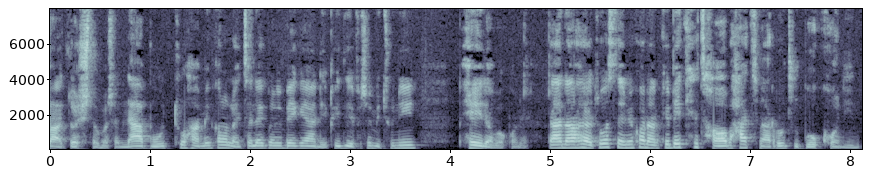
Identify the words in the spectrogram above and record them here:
باید داشته باشه. نبود تو همین کانال تلگرامی بگردی PDF ش می‌تونید پیدا بکنید. در نهایت توصیه می‌کنم که به کتاب حتما رجوع بکنین.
